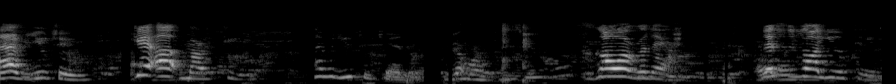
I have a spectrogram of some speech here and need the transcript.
have YouTube. Get up, Marquis. I have a YouTube channel. Get up, Marquise. Go over there. This is on YouTube.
